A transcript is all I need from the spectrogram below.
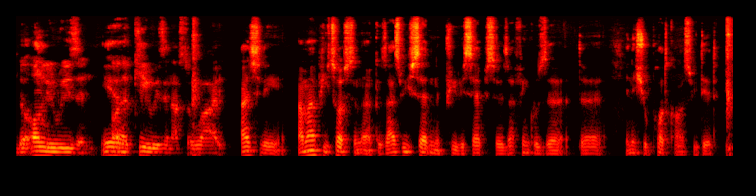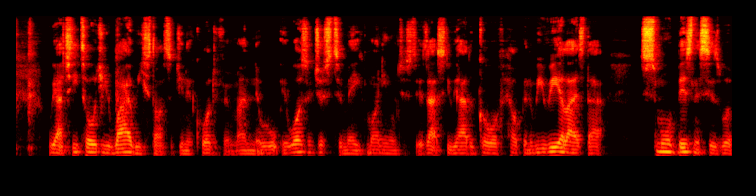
the only reason Yeah. or the key reason as to why. Actually, I'm happy you touched on that because, as we've said in the previous episodes, I think was the the initial podcast we did. We actually told you why we started, you know, Quadrivium, and it, it wasn't just to make money or just. It was actually we had a goal of helping. We realized that small businesses were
